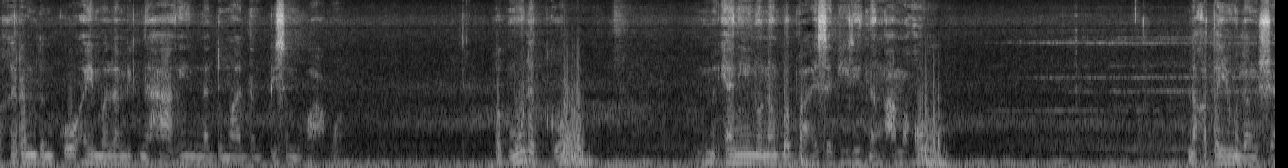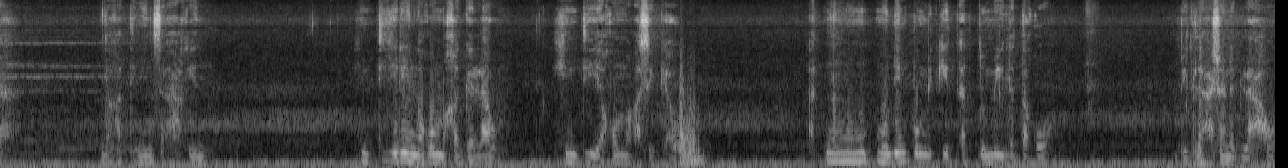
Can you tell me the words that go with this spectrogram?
Pakiramdam ko ay malamig na hangin na dumadampi sa mukha ko. Pagmulat ko, may anino ng babae sa gilid ng kama ko. Nakatayo lang siya. Nakatingin sa akin. Hindi rin ako makagalaw. Hindi ako makasigaw. At nang muling pumikit at dumilat ako, bigla siya naglaho.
